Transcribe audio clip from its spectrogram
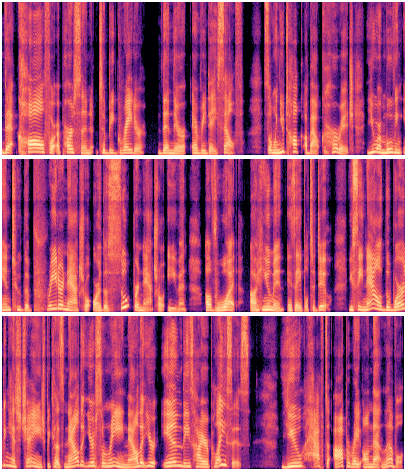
that call for a person to be greater than their everyday self. So when you talk about courage, you are moving into the preternatural or the supernatural, even of what a human is able to do. You see, now the wording has changed because now that you're serene, now that you're in these higher places, you have to operate on that level.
